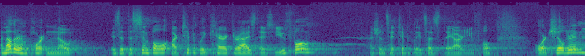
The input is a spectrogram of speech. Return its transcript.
Another important note is that the simple are typically characterized as youthful. I shouldn't say typically, it says they are youthful, or children,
